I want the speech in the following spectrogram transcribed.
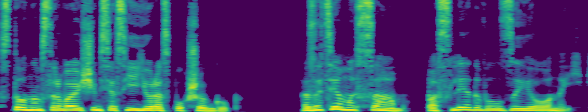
стоном, срывающимся с ее распухших губ. А затем и сам последовал за Ионой.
